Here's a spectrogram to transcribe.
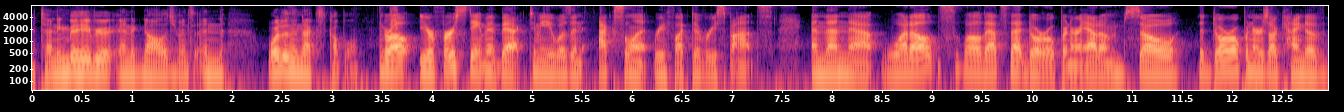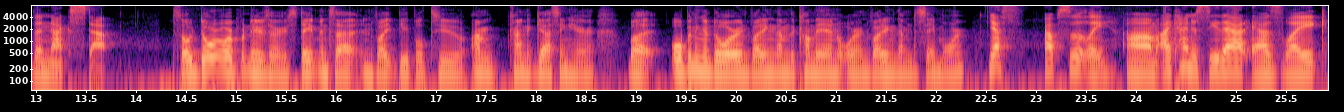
Attending behavior and acknowledgments. And What are the next couple? Well, your first statement back to me was an excellent reflective response. And then that, what else? Well, that's that door opener, Adam. So the door openers are kind of the next step. So door openers are statements that invite people to I'm kind of guessing here, but opening a door, inviting them to come in or inviting them to say more. Yes, absolutely. Um, I kind of see that as like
